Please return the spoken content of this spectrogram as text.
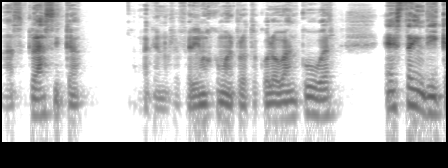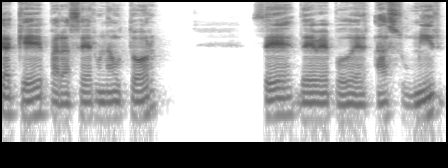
más clásica, a la que nos referimos como el protocolo Vancouver, esta indica que para ser un autor se debe poder asumir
